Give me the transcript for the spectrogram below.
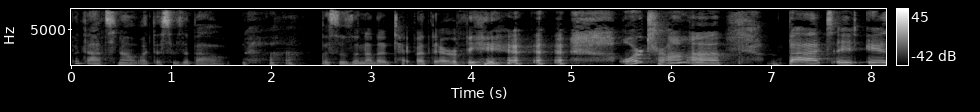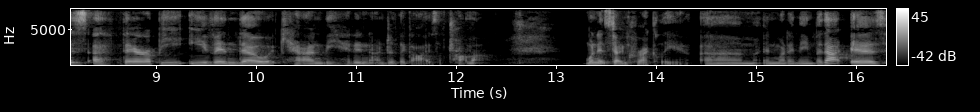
but that's not what this is about. this is another type of therapy or trauma, but it is a therapy even though it can be hidden under the guise of trauma when it's done correctly. Um, and what I mean by that is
